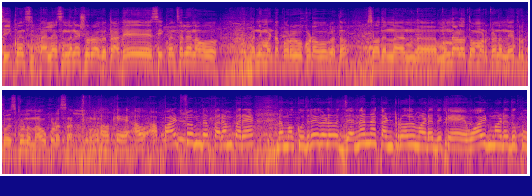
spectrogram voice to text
ಸೀಕ್ವೆನ್ಸ್ ಪ್ಯಾಲೇಸಿಂದನೇ ಶುರು ಆಗುತ್ತೆ. ಅದೇ ಸೀಕ್ವೆನ್ಸಲ್ಲೇ ನಾವು ಬನ್ನಿ ಮಂಟಪವರೆಗೂ ಕೂಡ ಹೋಗೋದು. ಸೊ ಅದನ್ನು ಮುಂದಾಳತ್ವ ಮಾಡ್ಕೊಂಡು ನೇತೃತ್ವ ವಹಿಸ್ಕೊಂಡು ನಾವು ಕೂಡ ಸಾಕ್ತೀವಿ ಓಕೆ ಅಪಾರ್ಟ್ ಫ್ರಮ್ ದ ಪರಂಪರೆ, ನಮ್ಮ ಕುದುರೆಗಳು ಜನನ ಕಂಟ್ರೋಲ್ ಮಾಡೋದಕ್ಕೆ ಅವಾಯ್ಡ್ ಮಾಡೋದಕ್ಕೂ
